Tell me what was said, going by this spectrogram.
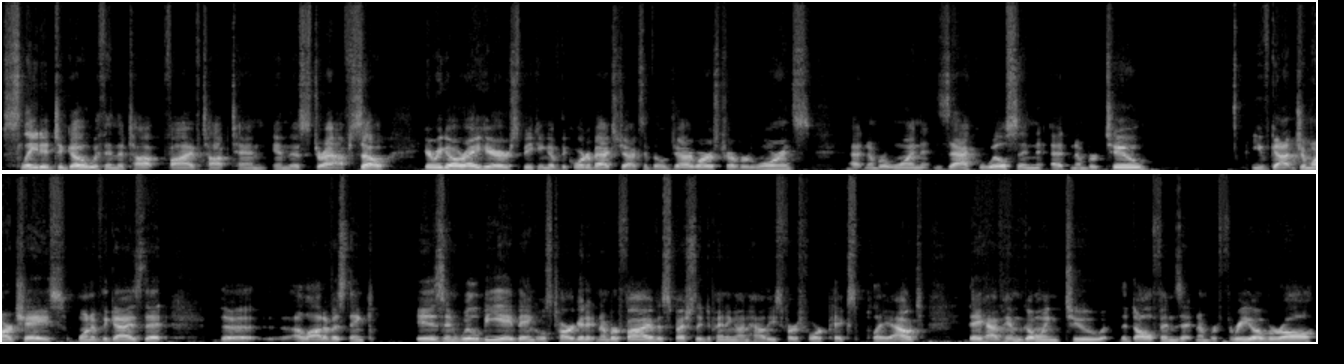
slated to go within the top five, top 10 in this draft. So here we go, right here. Speaking of the quarterbacks, Jacksonville Jaguars, Trevor Lawrence at number one, Zach Wilson at number two. You've got Ja'Marr Chase, one of the guys that the a lot of us think is and will be a Bengals target at number five, especially depending on how these first four picks play out. They have him going to the Dolphins at number three overall.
